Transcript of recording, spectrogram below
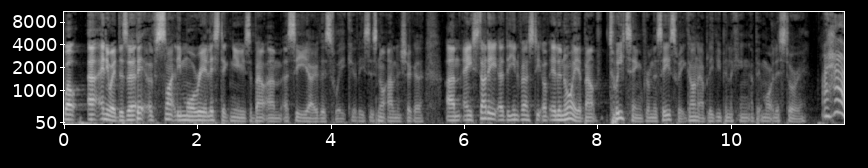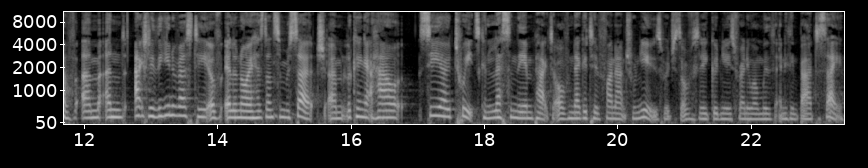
Well, uh, anyway, there's a bit of slightly more realistic news about um, a CEO this week. At least it's not Alan Sugar. Um, a study at the University of Illinois about tweeting from the C-suite. Garnet, I believe you've been looking a bit more at this story. I have, um, and actually, the University of Illinois has done some research um, looking at how CEO tweets can lessen the impact of negative financial news, which is obviously good news for anyone with anything bad to say.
